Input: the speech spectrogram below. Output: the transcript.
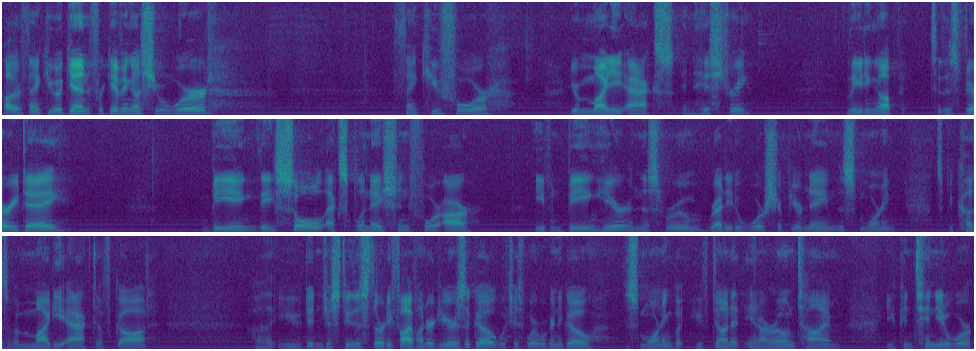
Father, thank you again for giving us your word. Thank you for your mighty acts in history leading up to this very day, being the sole explanation for our even being here in this room, ready to worship your name this morning. It's because of a mighty act of God. Uh, you didn't just do this 3,500 years ago, which is where we're going to go this morning, but you've done it in our own time you continue to work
